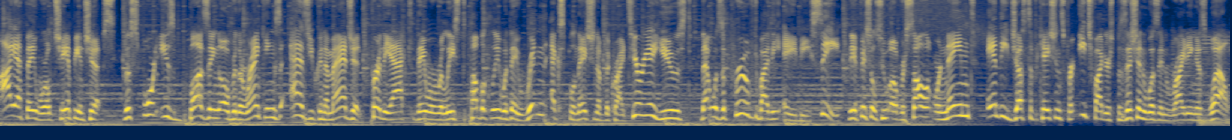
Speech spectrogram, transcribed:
IFA World Championships. The sport is buzzing over the rankings, as you can imagine. Per the act, they were released publicly with a written explanation of the criteria used that was approved by the ABC. The officials who oversaw it were named, and the justifications for each fighter's position was in writing as well.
